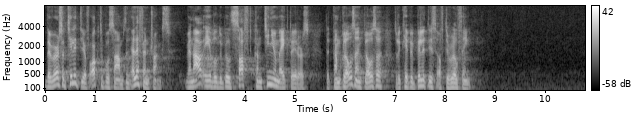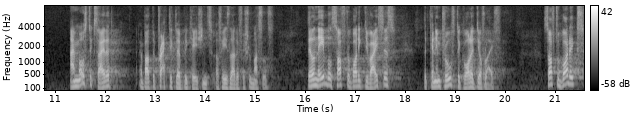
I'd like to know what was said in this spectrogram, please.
the versatility of octopus arms and elephant trunks, we're now able to build soft continuum actuators that come closer and closer to the capabilities of the real thing. I'm most excited about the practical applications of HASEL artificial muscles. They'll enable soft robotic devices that can improve the quality of life. Soft robotics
